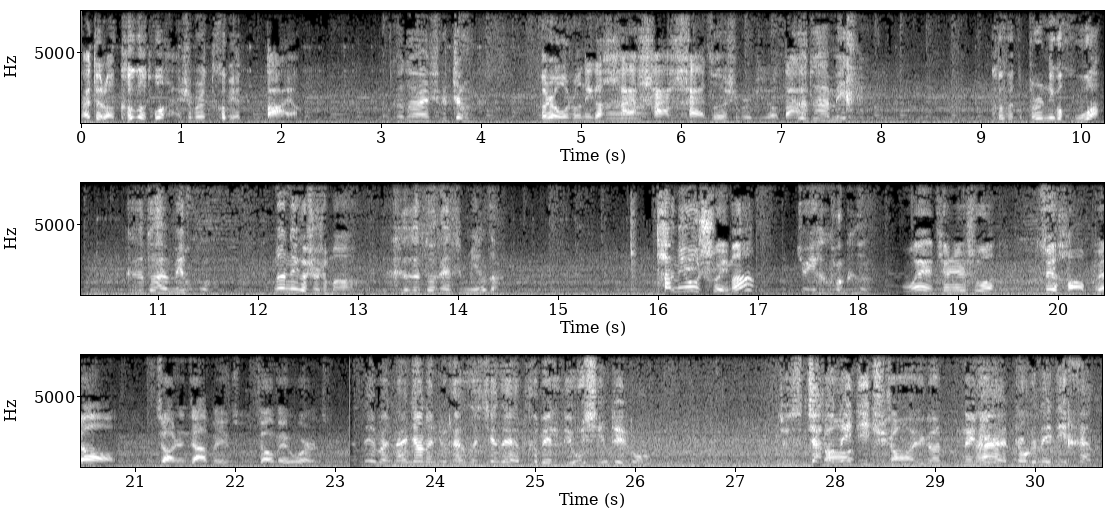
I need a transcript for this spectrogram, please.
哎，对了，可可托海是不是特别大呀？可可托海是个镇，不是，我说那个海海海子是不是比较大可？可托海没海，可可不是那个湖啊？可可托海没湖，那那个是什么？可可托海是名字，它没有水吗？就一个矿坑。我也听人说，最好不要叫人家维族，叫维吾尔族。那边南疆的女孩子现在特别流行这种，就是嫁到内地去，找一个内地哎，找个内地汉子。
